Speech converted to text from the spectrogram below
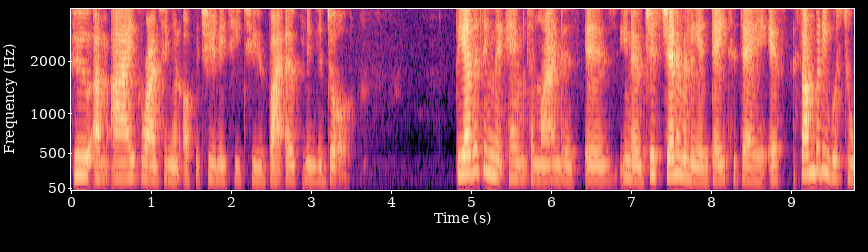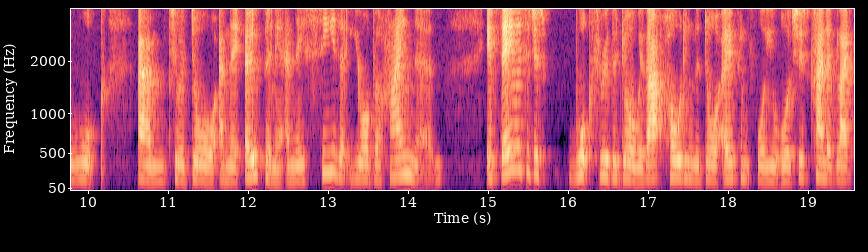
who am I granting an opportunity to by opening the door? the other thing that came to mind is is you know just generally in day to day if somebody was to walk um, to a door and they open it and they see that you're behind them if they were to just walk through the door without holding the door open for you or just kind of like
